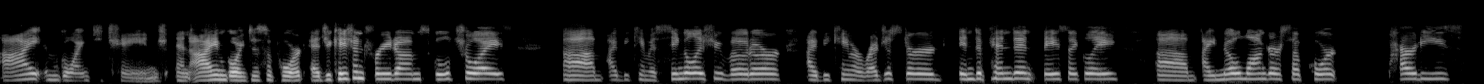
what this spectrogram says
I am going to change and I am going to support education freedom, school choice. Um, I became a single issue voter. I became a registered independent, basically. Um, I no longer support parties.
